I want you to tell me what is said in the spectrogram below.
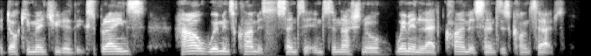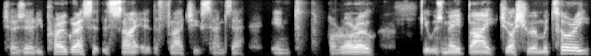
a documentary that explains how Women's Climate Centre International women-led climate centres concept shows early progress at the site at the flagship centre in Tororo. It was made by Joshua Maturi,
